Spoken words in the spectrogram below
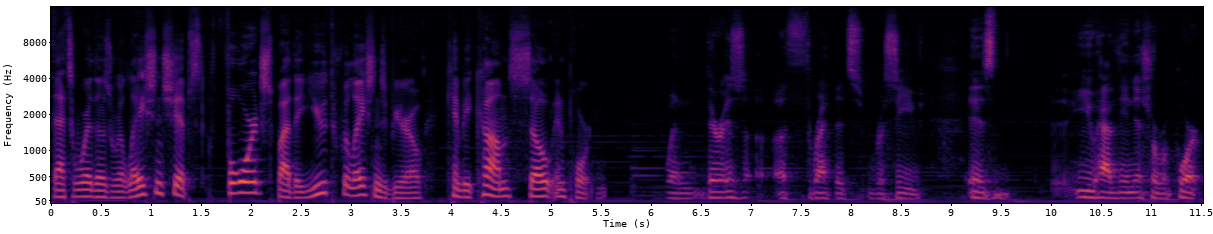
That's where those relationships forged by the Youth Relations Bureau can become so important. When there is a threat that's received, is you have the initial report,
